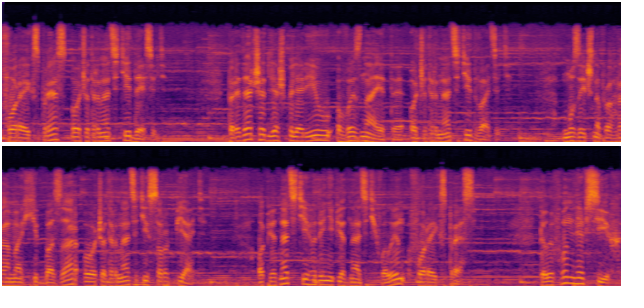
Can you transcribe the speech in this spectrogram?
Фора Експрес о 14.10. Передача для школярів Ви знаєте о 14.20. Музична програма Хіт Базар о 14.45. О 15 годині 15 хвилин Фора Експрес. Телефон для всіх.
